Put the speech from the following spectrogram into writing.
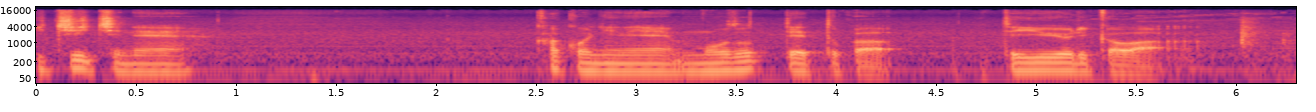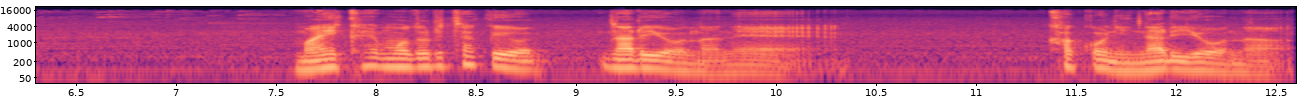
いちいちね過去にね戻ってとかっていうよりかは毎回戻りたくなるようなね過去になるような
